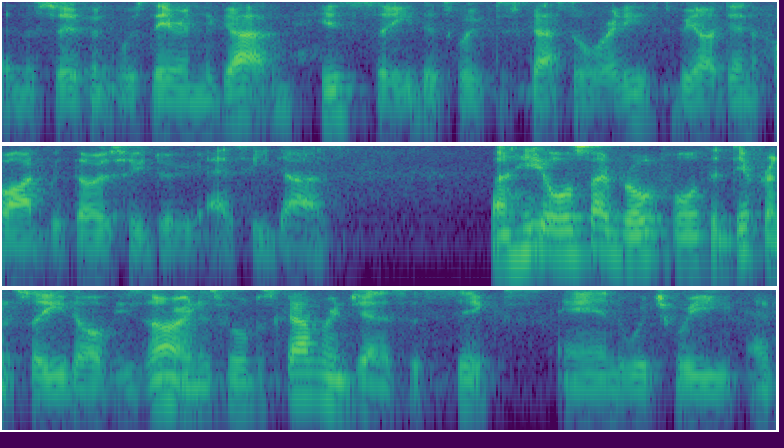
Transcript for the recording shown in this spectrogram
and the serpent was there in the garden. His seed, as we've discussed already, is to be identified with those who do as he does. But he also brought forth a different seed of his own, as we'll discover in Genesis 6, and which we have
